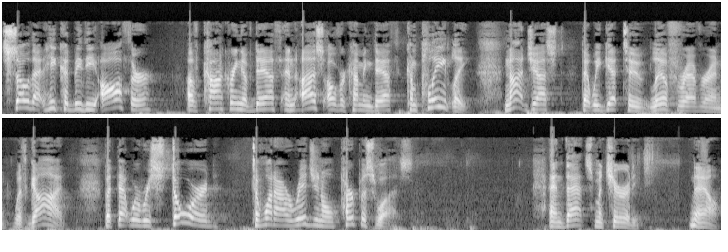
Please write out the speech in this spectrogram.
So that he could be the author of conquering of death and us overcoming death completely. Not just that we get to live forever and with God, but that we're restored to what our original purpose was. And that's maturity. Now,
